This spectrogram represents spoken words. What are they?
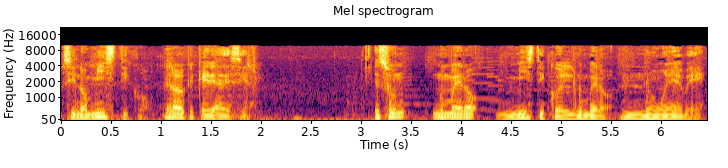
sino místico. Era lo que quería decir. Es un número místico, el número 9.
